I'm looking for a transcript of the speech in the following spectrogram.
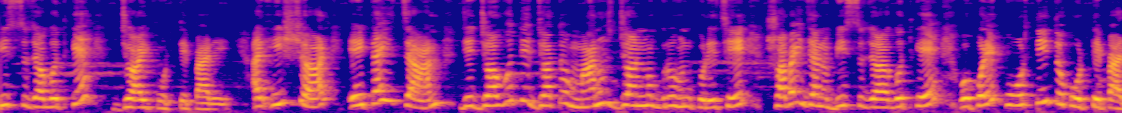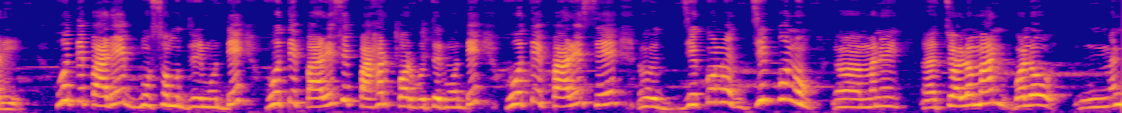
বিশ্বজগৎকে জয় করতে পারে। আর ঈশ্বর এটাই চান যে জগতে যত মানুষ জন্মগ্রহণ করেছে, সবাই যেন বিশ্বজগৎকে ওপরে কর্তৃত্ব করতে পারে। হতে পারে সমুদ্রের মধ্যে, হতে পারে সে পাহাড় পর্বতের মধ্যে, হতে পারে সে যে কোনো যে কোনো মানে চলমান বলো মানে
